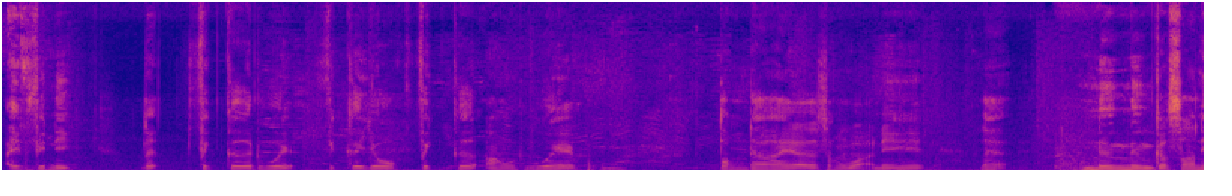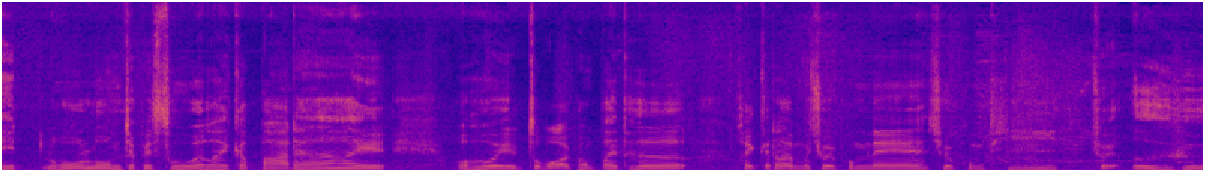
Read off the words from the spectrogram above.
ไอ้ฟินิกและฟิกเกอร์ด้วยฟิกเกอร์โยกฟิกเกอร์เอาด้วยผมต้องได้อะจังหวะนี้ และหนึ่งหนึ่งกับซานิดโอ้โหโลมจะไปสู้อะไรกับป่าได้ โอ้ยจะบอยผมไปเถอะใครก็ได้มาช่วยผมแน่ ช่วยผมที ช่วยเออหื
